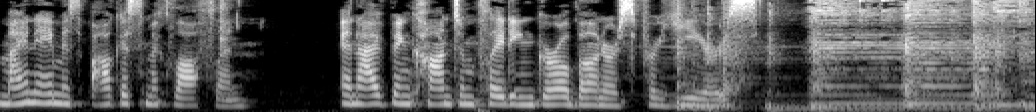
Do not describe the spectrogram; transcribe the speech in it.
My name is August McLaughlin, and I've been contemplating girl boners for years.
